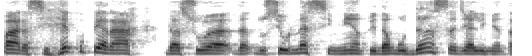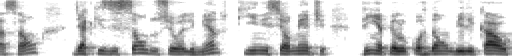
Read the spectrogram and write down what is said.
para se recuperar da sua, da, do seu nascimento e da mudança de alimentação, de aquisição do seu alimento, que inicialmente vinha pelo cordão umbilical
